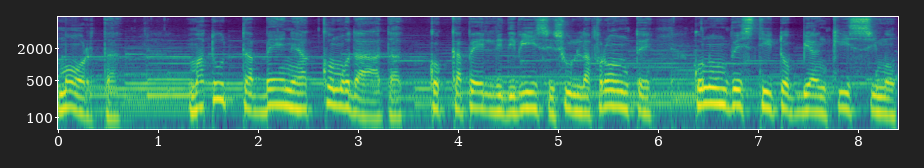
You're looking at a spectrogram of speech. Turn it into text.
morta, ma tutta bene accomodata, co capelli divisi sulla fronte, con un vestito bianchissimo,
